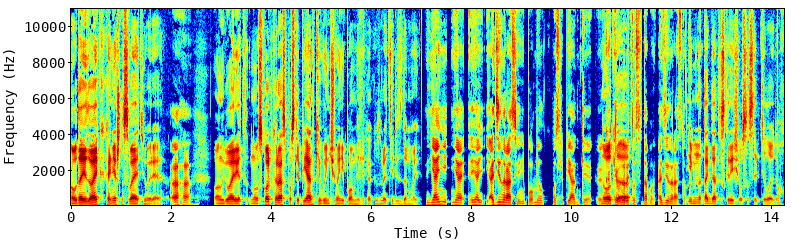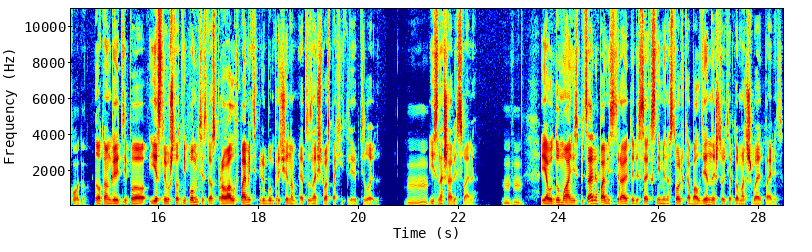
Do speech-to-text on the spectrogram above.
Но у Дэвида Айка, конечно, своя теория. Ага. Он говорит, ну сколько раз после пьянки вы ничего не помнили, как возвратились домой? Я не, я, я один раз я не помнил после пьянки, э, Ну как вот, я э, возвратился домой. Один раз только, Именно тогда ты скрещивался с рептилоидом. походу. Ну, вот он говорит, типа, если вы что-то не помните, если у вас провалы в памяти по любым причинам, это значит, вас похитили рептилоиды. М, И сношались с вами. мгм. Я вот думаю, они специально память стирают, или секс с ними настолько обалденный, что у тебя потом отшибает память?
